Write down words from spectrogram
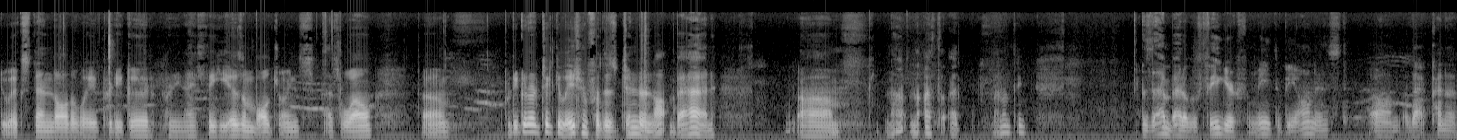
do extend all the way pretty good, pretty nicely. He is in ball joints as well. Um, pretty good articulation for this Jinder, not bad. Um, not, not I, I, I don't think it's that bad of a figure for me, to be honest. Um, that kind of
